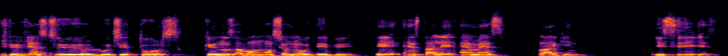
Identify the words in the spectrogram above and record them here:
Je viens sur l'outil Tools que nous avons mentionné au début et installer MS Plugin. Ici,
